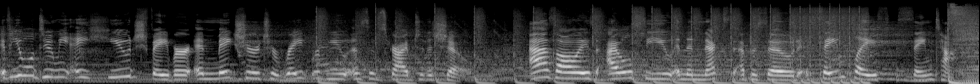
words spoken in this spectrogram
If you will do me a huge favor and make sure to rate, review, and subscribe to the show. As always, I will see you in the next episode, same place, same time.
